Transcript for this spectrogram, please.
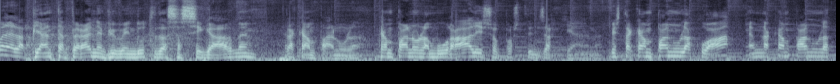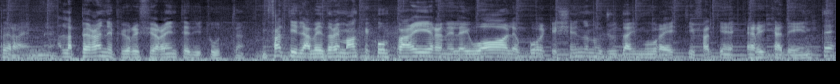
Qual è la pianta perenne più venduta da Sassi Garden? La campanula. Campanula muralis o posteggiacchiana. Questa campanula qua è una campanula perenne, la perenne più rifiorente di tutte. Infatti la vedremo anche comparire nelle aiuole oppure che scendono giù dai muretti, infatti è ricadente.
